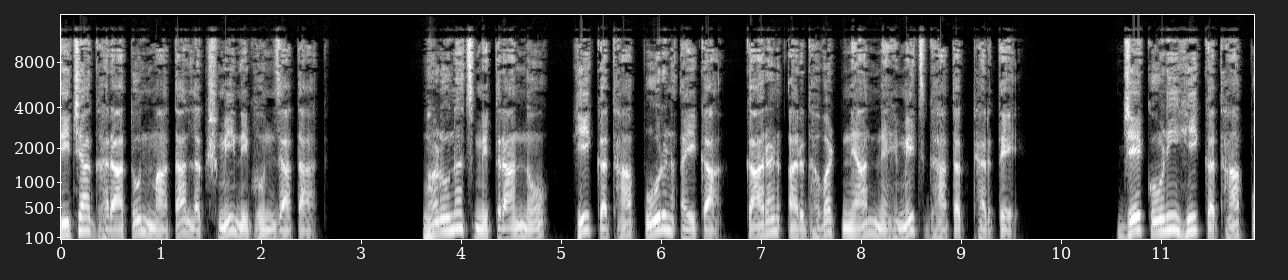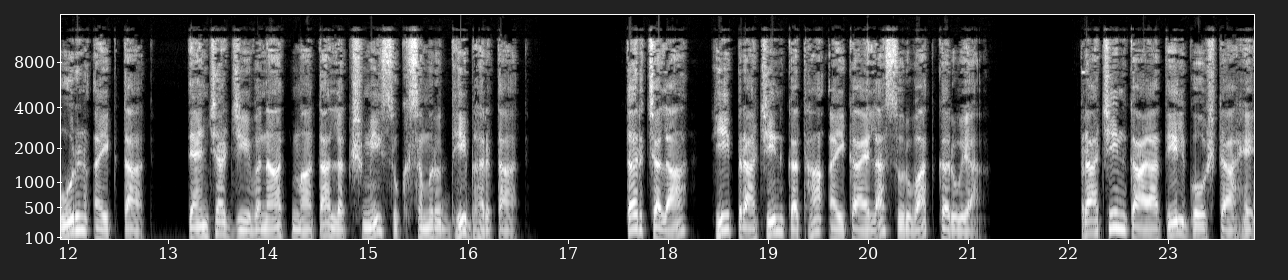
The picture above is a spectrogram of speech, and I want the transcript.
तिच्या घरातून माता लक्ष्मी निघून जातात. म्हणूनच मित्रांनो ही कथा पूर्ण ऐका. कारण अर्धवट ज्ञान नेहमीच घातक ठरते. जे कोणी ही कथा पूर्ण ऐकतात त्यांच्या जीवनात माता लक्ष्मी सुखसमृद्धी भरतात. तर चला ही प्राचीन कथा ऐकायला सुरुवात करूया. प्राचीन काळातील गोष्ट आहे.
